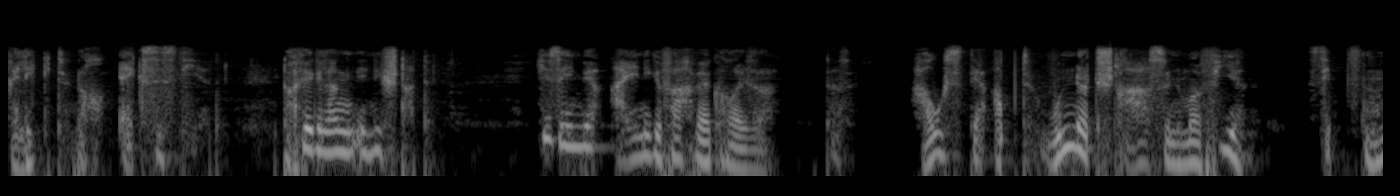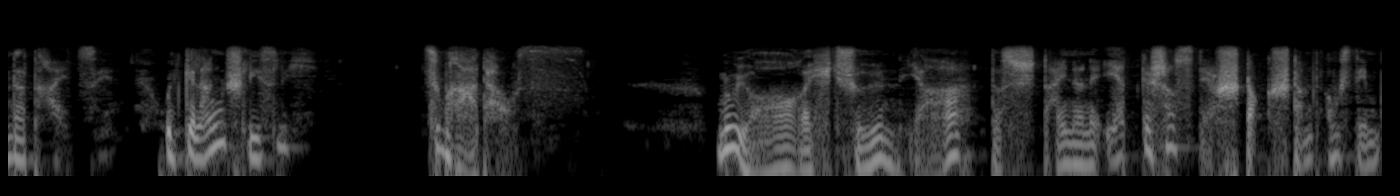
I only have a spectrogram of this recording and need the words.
Relikt noch existiert. Doch wir gelangen in die Stadt. Hier sehen wir einige Fachwerkhäuser. Das Haus der Abt Wundertstraße Nummer 4 1713 und gelang schließlich zum Rathaus. Nu ja, recht schön, ja, das steinerne Erdgeschoss, der Stock stammt aus dem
